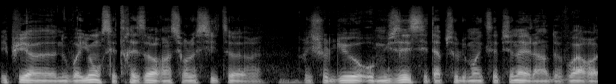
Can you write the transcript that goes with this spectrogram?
Et puis, euh, nous voyons ces trésors hein, sur le site Richelieu au musée, c'est absolument exceptionnel hein, de voir euh,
